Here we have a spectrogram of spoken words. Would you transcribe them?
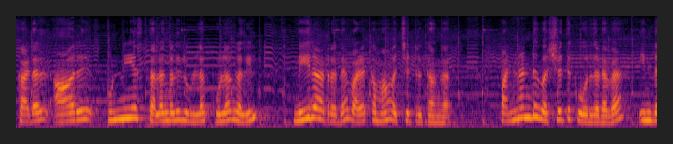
கடல் ஆறு புண்ணிய ஸ்தலங்களில் உள்ள குளங்களில் நீராடுறத வழக்கமாக வச்சிட்ருக்காங்க. பன்னெண்டு வருஷத்துக்கு ஒரு தடவை இந்த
